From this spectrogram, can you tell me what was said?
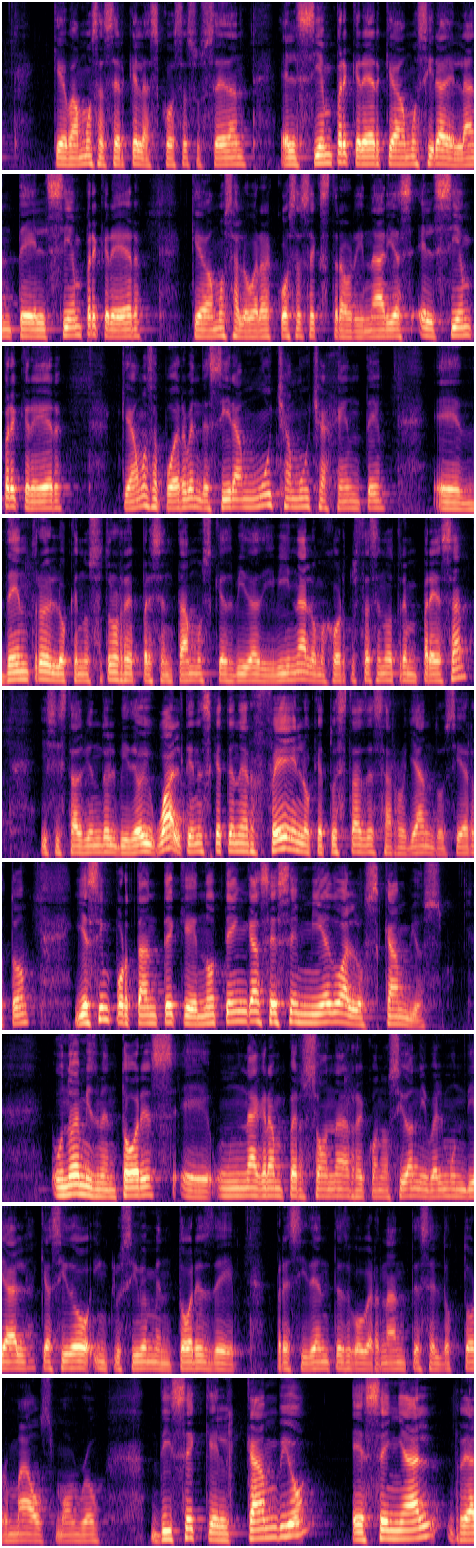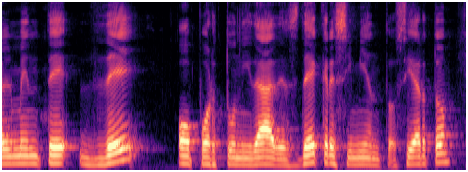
que vamos a hacer que las cosas sucedan, el siempre creer que vamos a ir adelante, el siempre creer que vamos a lograr cosas extraordinarias, el siempre creer que vamos a poder bendecir a mucha, mucha gente eh, dentro de lo que nosotros representamos que es vida divina. A lo mejor tú estás en otra empresa y si estás viendo el video igual, tienes que tener fe en lo que tú estás desarrollando, ¿cierto? Y es importante que no tengas ese miedo a los cambios. Uno de mis mentores, eh, una gran persona reconocido a nivel mundial, que ha sido inclusive mentores de presidentes, gobernantes, el doctor Miles Monroe, dice que el cambio es señal realmente de oportunidades, de crecimiento, ¿cierto?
